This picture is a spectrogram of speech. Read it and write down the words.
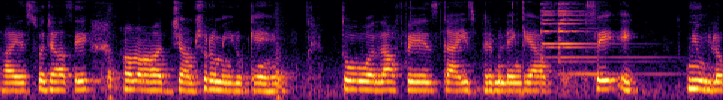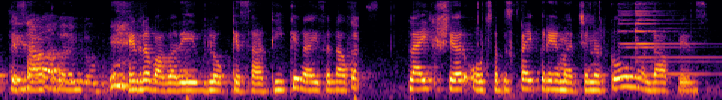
था इस वजह से हम आज जामशोरों में ही रुके हैं। तो अल्लाह हाफिज़ गाइस फिर मिलेंगे आपसे एक न्यू व्लॉग के साथ। हैदराबाद वाले व्लॉग के साथ। ठीक है गाइस अल्लाह लाइक शेयर और सब्सक्राइब करें हमारे चैनल को। अल्लाह हाफिज़।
